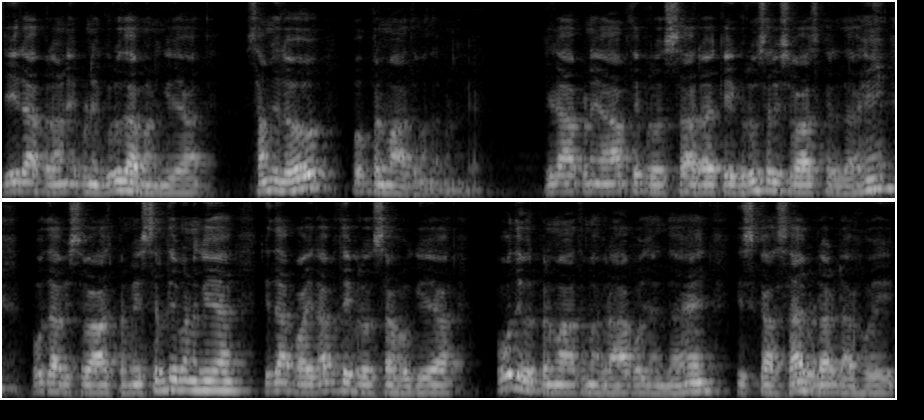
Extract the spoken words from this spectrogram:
ਜਿਹੜਾ ਪੁਰਾਣੇ ਆਪਣੇ ਗੁਰੂ ਦਾ ਬਣ ਗਿਆ, ਸਮਝ ਲਓ, ਉਹ ਪਰਮਾਤਮਾ ਦਾ ਬਣ ਗਿਆ। ਜਿਹੜਾ ਆਪਣੇ ਆਪ ਤੇ ਭਰੋਸਾ ਰੱਖ ਕੇ ਗੁਰੂ ਸਰ ਵਿਸ਼ਵਾਸ ਕਰਦਾ ਹੈ, ਉਹਦਾ ਵਿਸ਼ਵਾਸ ਪਰਮੇਸ਼ਰ ਤੇ ਬਣ ਗਿਆ। ਜਿਹਦਾ ਭਾਈ ਰੱਬ ਤੇ ਭਰੋਸਾ ਹੋ ਗਿਆ ਉਹਦੇ ਵੱਲ ਪਰਮਾਤਮਾ ਪ੍ਰਾਪ ਹੋ ਜਾਂਦਾ ਹੈ ਇਸ ਦਾ ਸਾਹਿਬ ਡਾਡਾ ਹੋਏ,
